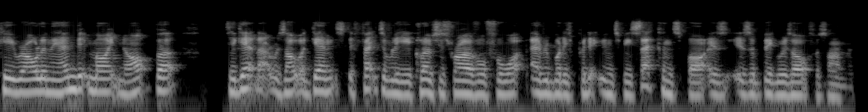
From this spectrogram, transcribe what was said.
key role in the end. It might not, but to get that result against effectively your closest rival for what everybody's predicting to be second spot is is a big result for Simon.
